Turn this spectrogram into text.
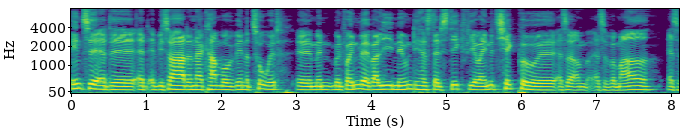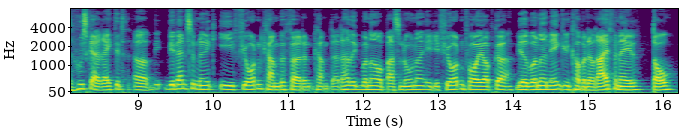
Indtil at, øh, at, at vi så har den her kamp, hvor vi vinder 2-1. Øh, men, men for inden vil jeg bare lige nævne det her statistik, fordi jeg var inde og tjekke på, øh, altså, om, altså hvor meget, altså husker jeg rigtigt, og vi, vi vandt simpelthen ikke i 14 kampe før den kamp der. Der havde vi ikke vundet over Barcelona i de 14 forrige opgør. Vi havde vundet en enkelt Copa del Rey-finale, dog,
